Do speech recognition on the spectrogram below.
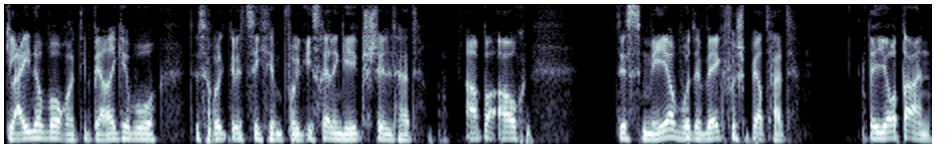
kleiner geworden, die Berge, wo das Volk sich dem Volk Israel entgegengestellt hat. Aber auch das Meer, wo der Weg versperrt hat. Der Jordan,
